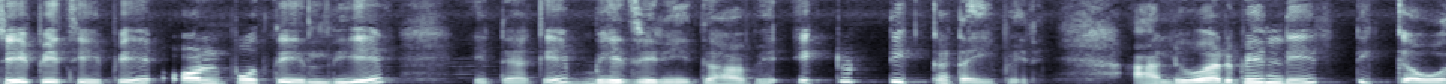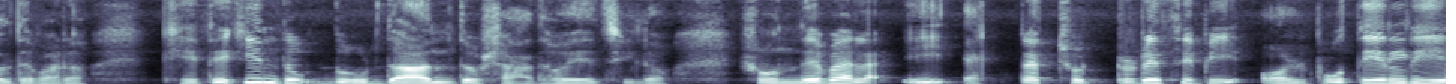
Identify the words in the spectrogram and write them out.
চেপে চেপে অল্প তেল দিয়ে এটাকে ভেজে নিতে হবে, একটু টিক্কা টাইপের। আলু আর ভেন্ডির টিক্কা বলতে পারো। খেতে কিন্তু দুর্দান্ত স্বাদ হয়েছিল। সন্ধেবেলা এই একটা ছোট্ট রেসিপি অল্প তেল দিয়ে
